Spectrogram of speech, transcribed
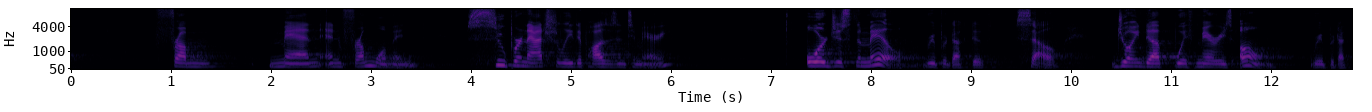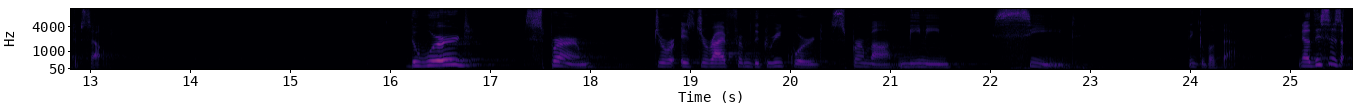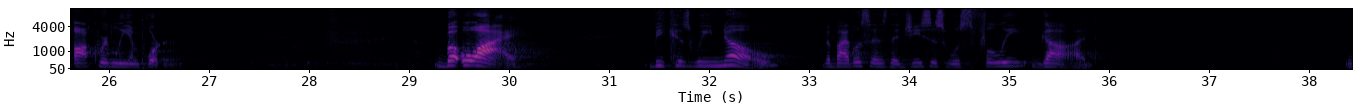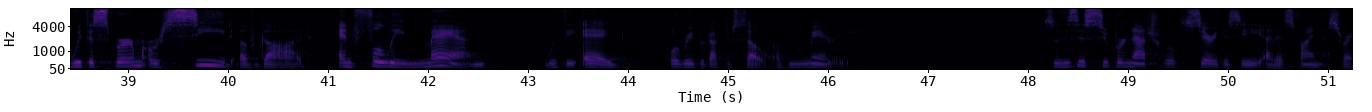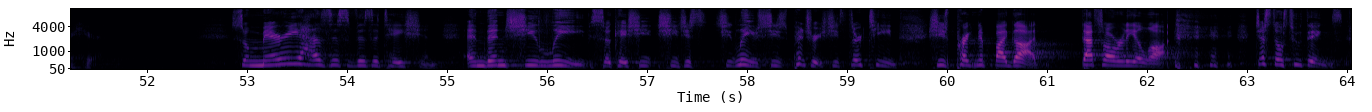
from man and from woman supernaturally deposited into Mary? Or just the male reproductive cell joined up with Mary's own reproductive cell? The word sperm is derived from the Greek word sperma, meaning seed. Think about that. Now, this is awkwardly important. But why? Because we know the Bible says that Jesus was fully God with the sperm or seed of God and fully man with the egg or reproductive cell of Mary. So, this is supernatural surrogacy at its finest, right here. So Mary has this visitation and then she leaves. Okay, she, she just she leaves. She's picture she's 13. She's pregnant by God. That's already a lot. just those two things.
